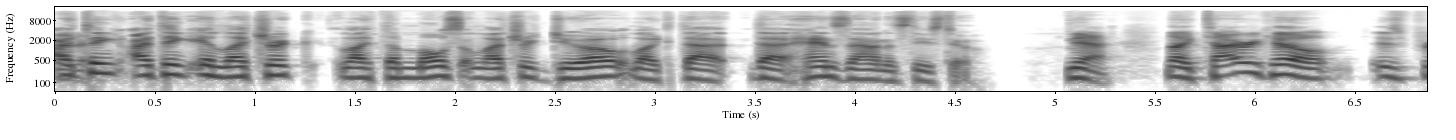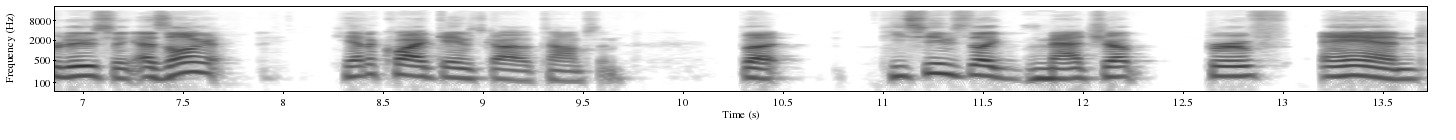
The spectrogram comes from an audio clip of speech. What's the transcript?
I, it I think I think electric, like the most electric duo, like that. That hands down is these two. Yeah, like Tyreek Hill is producing as long he had a quiet game, Skylar Thompson, but he seems like matchup proof and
